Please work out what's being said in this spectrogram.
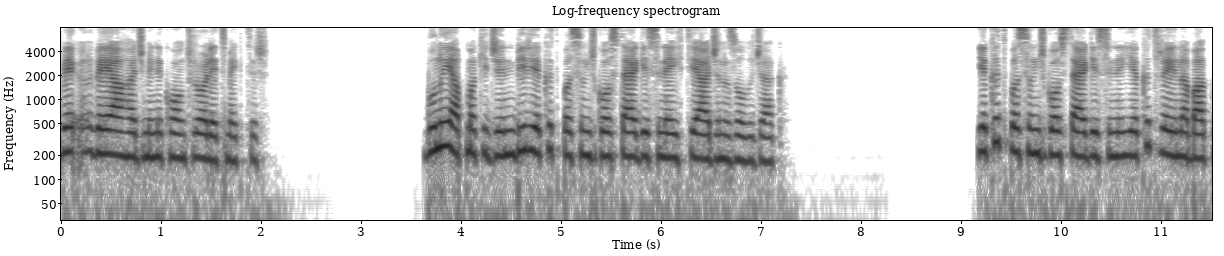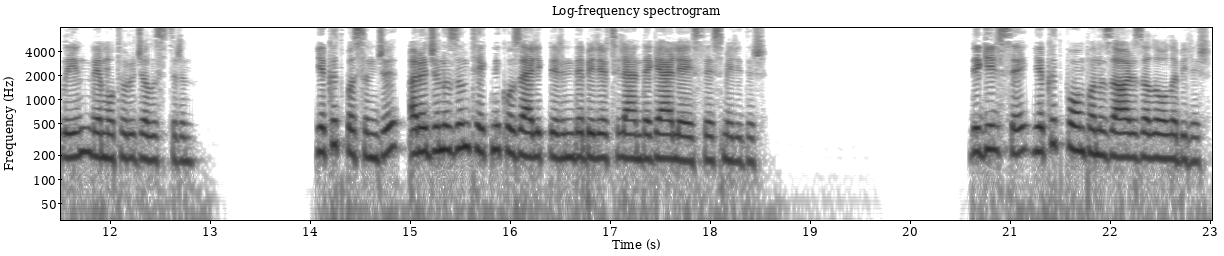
ve veya hacmini kontrol etmektir. Bunu yapmak için bir yakıt basınç göstergesine ihtiyacınız olacak. Yakıt basınç göstergesini yakıt rayına baklayın ve motoru çalıştırın. Yakıt basıncı, aracınızın teknik özelliklerinde belirtilen değerle eşleşmelidir. Değilse, yakıt pompanız arızalı olabilir.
